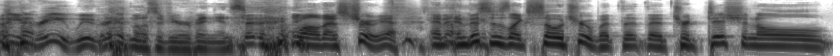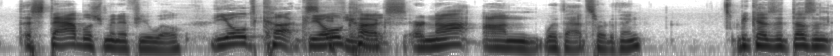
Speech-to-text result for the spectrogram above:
We agree. We agree with most of your opinions. well, that's true, yeah. And and this is like so true, but the, the traditional establishment, if you will, the old cucks. the old you would. cucks are not on with that sort of thing because it doesn't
